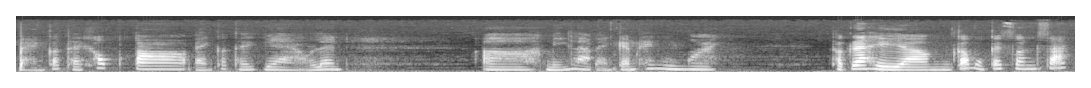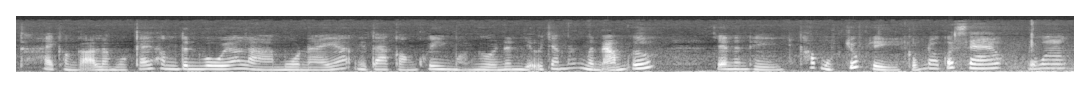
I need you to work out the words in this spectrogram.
bạn có thể khóc to bạn có thể gào lên uh, miễn là bạn cảm thấy nguôi ngoai. Thật ra thì um, có một cái fun fact hay còn gọi là một cái thông tin vui đó là mùa này á người ta còn khuyên mọi người nên giữ cho mắt mình ẩm ướt. Cho nên thì khóc một chút thì cũng đâu có sao đúng không?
